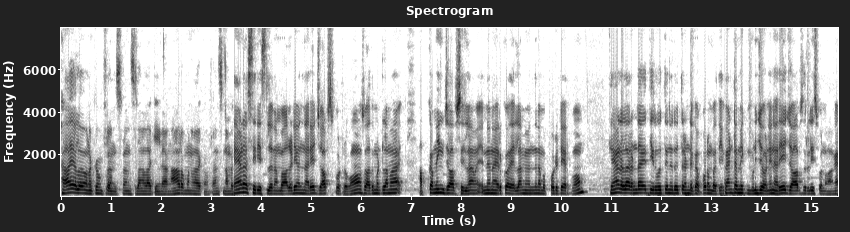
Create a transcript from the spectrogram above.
ஹாய் ஹலோ வணக்கம் ஃப்ரெண்ட்ஸ் ஃப்ரெண்ட்ஸ்லாம் நல்லா இருக்கீங்களா? நான் ரொம்ப நல்லா இருக்கேன் ஃப்ரெண்ட்ஸ் நம்ம கேனடா சீரீஸில் நம்ம ஆல்ரெடி வந்து நிறைய ஜாப்ஸ் போட்டிருக்கோம். ஸோ அது மட்டும் இல்லாமல் அப்கமிங் ஜாப்ஸ் எல்லாம் என்னென்ன இருக்கோ அது எல்லாமே வந்து நம்ம போட்டுகிட்டே இருப்போம். கேனடாவில் ரெண்டாயிரத்தி இருபத்தொன்று இருபத்தி ரெண்டுக்கு அப்புறம் பார்த்தீங்கன்னா பேண்டமிக் முடிஞ்ச உடனே நிறைய ஜாப்ஸ் ரிலீஸ் பண்ணுவாங்க.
